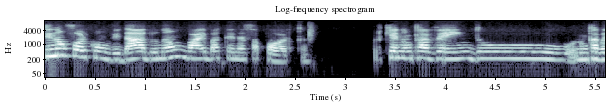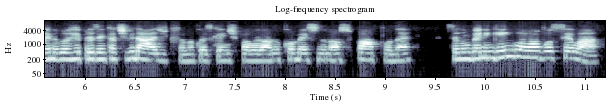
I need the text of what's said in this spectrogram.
se não for convidado, não vai bater nessa porta. Porque não está vendo, não tá vendo representatividade, que foi uma coisa que a gente falou lá no começo do nosso papo, né? Você não vê ninguém igual a você lá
